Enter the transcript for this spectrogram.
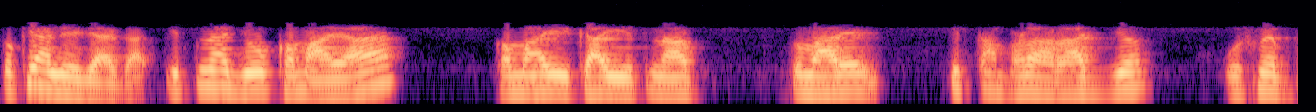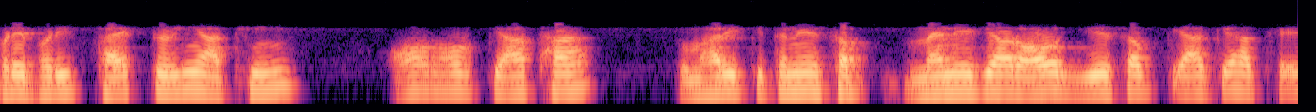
तो क्या ले जाएगा? इतना जो कमाया, कमाई का इतना तुम्हारे इतना बड़ा राज्य, उसमें बड़े बड़ी फैक्ट्रियाँ थी, और और क्या था? तुम्हारे कितने सब मैनेजर और ये सब क्या क्या थे?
